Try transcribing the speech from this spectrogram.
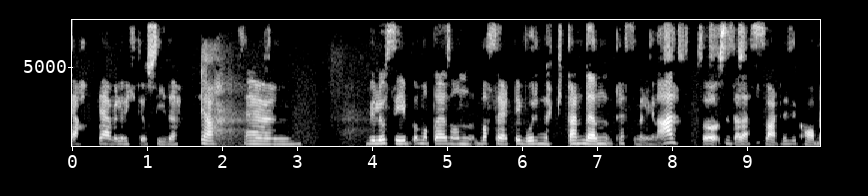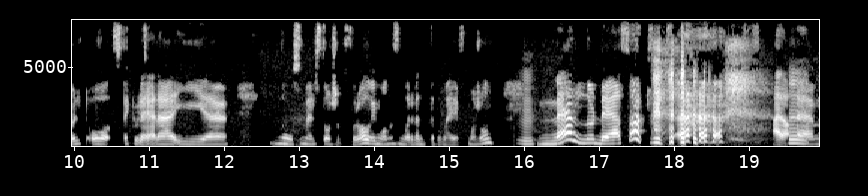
Ja, det er vel riktig å si det. Ja. Um, vil jo si på en måte sånn basert i hvor nøktern den pressemeldingen er, så syns jeg det er svært risikabelt å spekulere i eh, noe som helst årsaksforhold. Vi må nesten bare vente på mer informasjon. Mm. Men når det er sagt Nei da. Mm.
